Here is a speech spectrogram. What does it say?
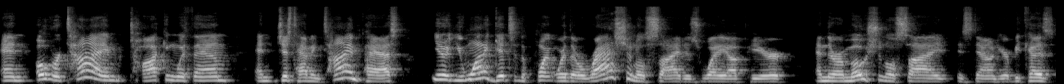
And over time, talking with them and just having time pass, you know, you want to get to the point where their rational side is way up here and their emotional side is down here because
